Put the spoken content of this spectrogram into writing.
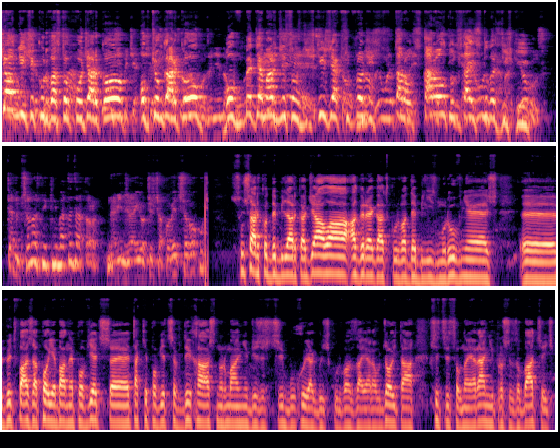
Ciągnij się kurwa z tą chłodziarką, obciągarką, bo w Mediamarcie są zniżki, że jak przyprowadzisz starą, starą, to dostajesz stówę zniżki. Ten przenośny klimatyzator nawilża i oczyszcza powietrze wokół Suszarko debilarka działa, agregat kurwa debilizmu również, yy, wytwarza pojebane powietrze, takie powietrze wdychasz, normalnie bierzesz trzy buchy jakbyś kurwa zajarał jointa, wszyscy są najarani, proszę zobaczyć,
